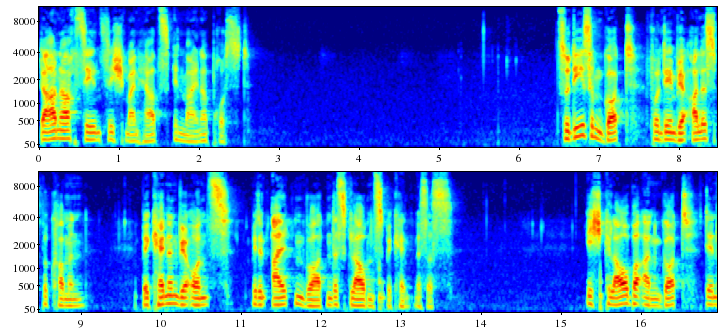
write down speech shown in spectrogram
Danach sehnt sich mein Herz in meiner Brust. Zu diesem Gott, von dem wir alles bekommen, bekennen wir uns mit den alten Worten des Glaubensbekenntnisses. Ich glaube an Gott, den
